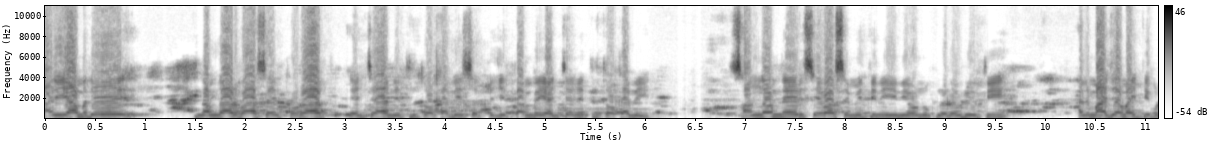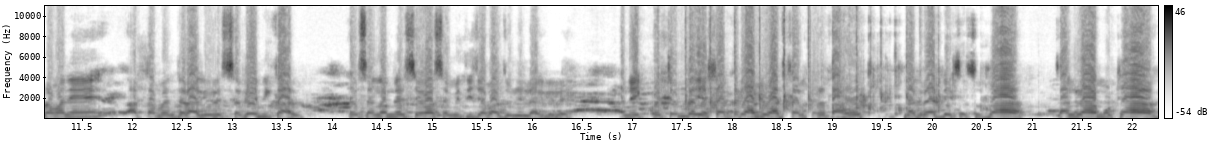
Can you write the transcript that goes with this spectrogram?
आणि यामध्ये नामदार बाळासाहेब थोरात यांच्या नेतृत्वाखाली सत्यजित तांबे यांच्या नेतृत्वाखाली संगमनेर सेवा समितीने ही निवडणूक लढवली होती. आणि माझ्या माहितीप्रमाणे आत्तापर्यंत लागलेले सगळे निकाल हे संगमनेर सेवा समितीच्या बाजूने लागलेले आहेत. आणि एक प्रचंड यशाकडे आम्ही वाटचाल करत आहोत. नगराध्यक्ष सुद्धा चांगल्या मोठ्या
